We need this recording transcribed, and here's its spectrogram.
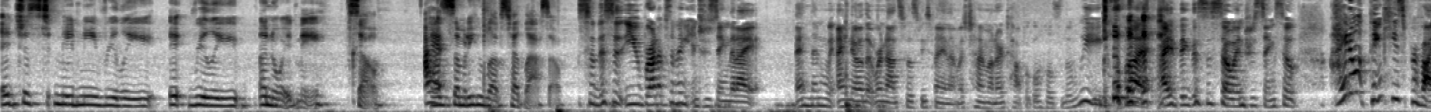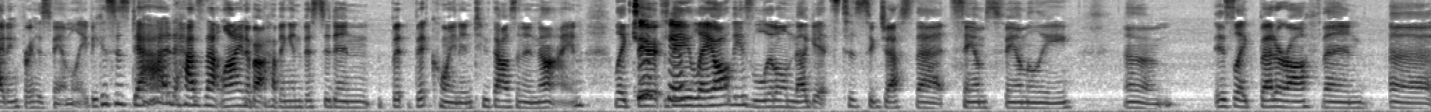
it just made me really it really annoyed me. So I- as somebody who loves ted lasso. So this is you brought up something interesting that I and then we, I know that we're not supposed to be spending that much time on our topical hills of the week, but I think this is so interesting. So I don't think he's providing for his family because his dad has that line about having invested in Bitcoin in 2009. Like they they lay all these little nuggets to suggest that Sam's family um, is like better off than uh,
